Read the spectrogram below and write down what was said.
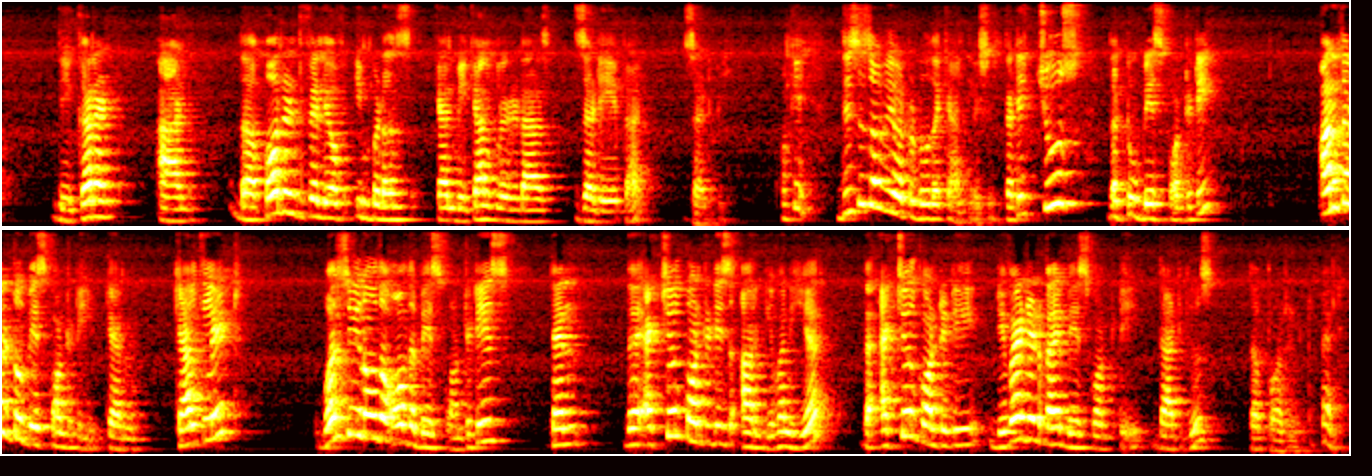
the current and the per unit value of impedance can be calculated as ZA by ZB okay? This is how we have to do the calculations. That is choose the two base quantity. Another two base quantity can calculate. Once you know the all the base quantities then the actual quantities are given here. The actual quantity divided by base quantity that gives the per unit value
